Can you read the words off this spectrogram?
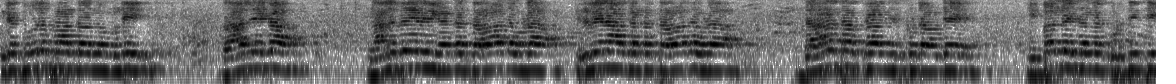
ఇంకా దూర ప్రాంతాల్లో ఉండి రాలేక నలభై ఎనిమిది గంటల తర్వాత కూడా ఇరవై నాలుగు గంటల తర్వాత కూడా దహన సంస్కారం తీసుకుంటా ఉంటే ఇబ్బంది అయితే గుర్తించి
